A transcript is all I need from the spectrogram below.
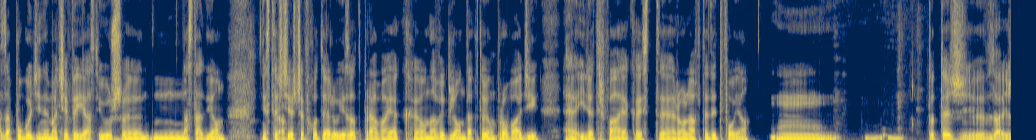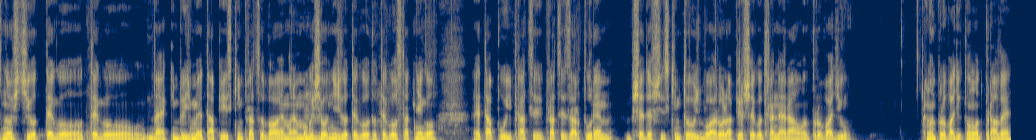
Za pół godziny macie wyjazd już e, na stadion. Jesteście tak. jeszcze w hotelu, jest odprawa. Jak ona wygląda, kto ją prowadzi, e, ile trwa, jaka jest rola wtedy twoja? Mm to też w zależności od tego, od tego, na jakim byliśmy etapie i z kim pracowałem, ale mogę hmm. się odnieść do tego, do tego ostatniego etapu i pracy, pracy z Arturem. Przede wszystkim to już była rola pierwszego trenera. On prowadził, on prowadził tą odprawę.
